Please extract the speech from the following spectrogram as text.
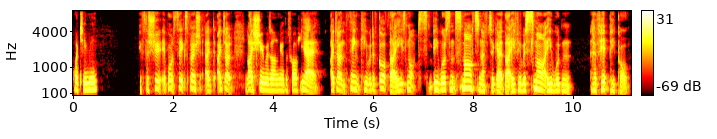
What do you mean? If the shoe, what's the expression? I, I don't Like shoe was on the other foot. Yeah, I don't think he would have got that. He's not. He wasn't smart enough to get that. If he was smart, he wouldn't have hit people.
